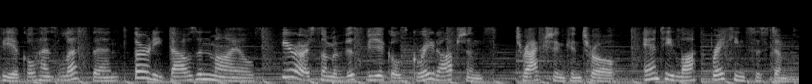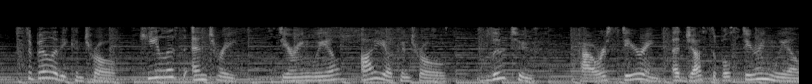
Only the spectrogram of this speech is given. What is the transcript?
vehicle has less than 30,000 miles. Here are some of this vehicle's great options. Traction control, anti-lock braking system, stability control, keyless entry, steering wheel, audio controls, Bluetooth, power steering, adjustable steering wheel,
